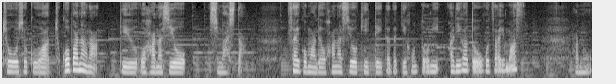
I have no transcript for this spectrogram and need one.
朝食はチョコバナナっていうお話をしました。最後までお話を聞いていただき本当にありがとうございます。あの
